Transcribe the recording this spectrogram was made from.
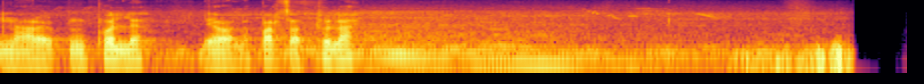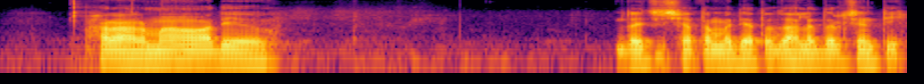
नारळ पण फोडलं देवाला परसाद ठुला हर हर महादेव. जायची शेतामध्ये आता झालं दर्शन ती.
